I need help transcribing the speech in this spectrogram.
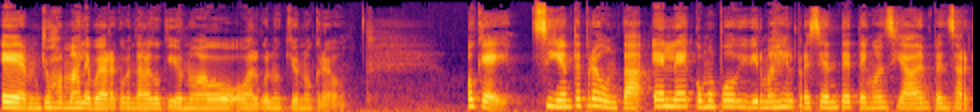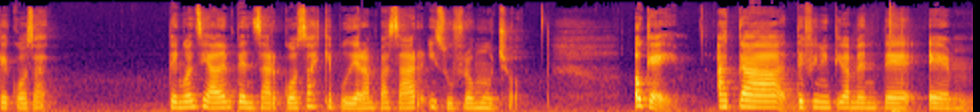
Em, yo jamás le voy a recomendar algo que yo no hago o algo en lo que yo no creo. Ok, Siguiente pregunta. L, ¿cómo puedo vivir más en el presente? Tengo ansiedad en pensar qué cosas. Tengo ansiedad en pensar cosas que pudieran pasar y sufro mucho. Ok, acá definitivamente em,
